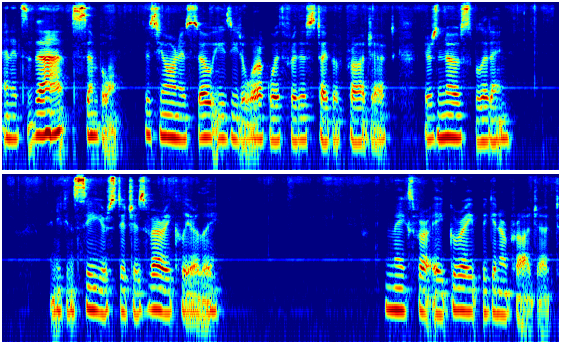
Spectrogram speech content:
And it's that simple. This yarn is so easy to work with for this type of project. There's no splitting. And you can see your stitches very clearly. Makes for a great beginner project.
